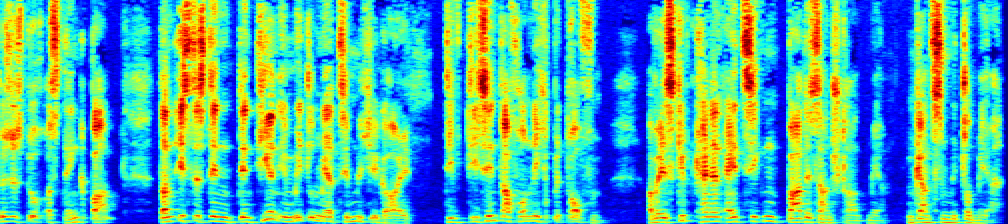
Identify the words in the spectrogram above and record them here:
das ist durchaus denkbar, dann ist es den, den Tieren im Mittelmeer ziemlich egal. Die, die sind davon nicht betroffen. Aber es gibt keinen einzigen Badesandstrand mehr im ganzen Mittelmeer.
